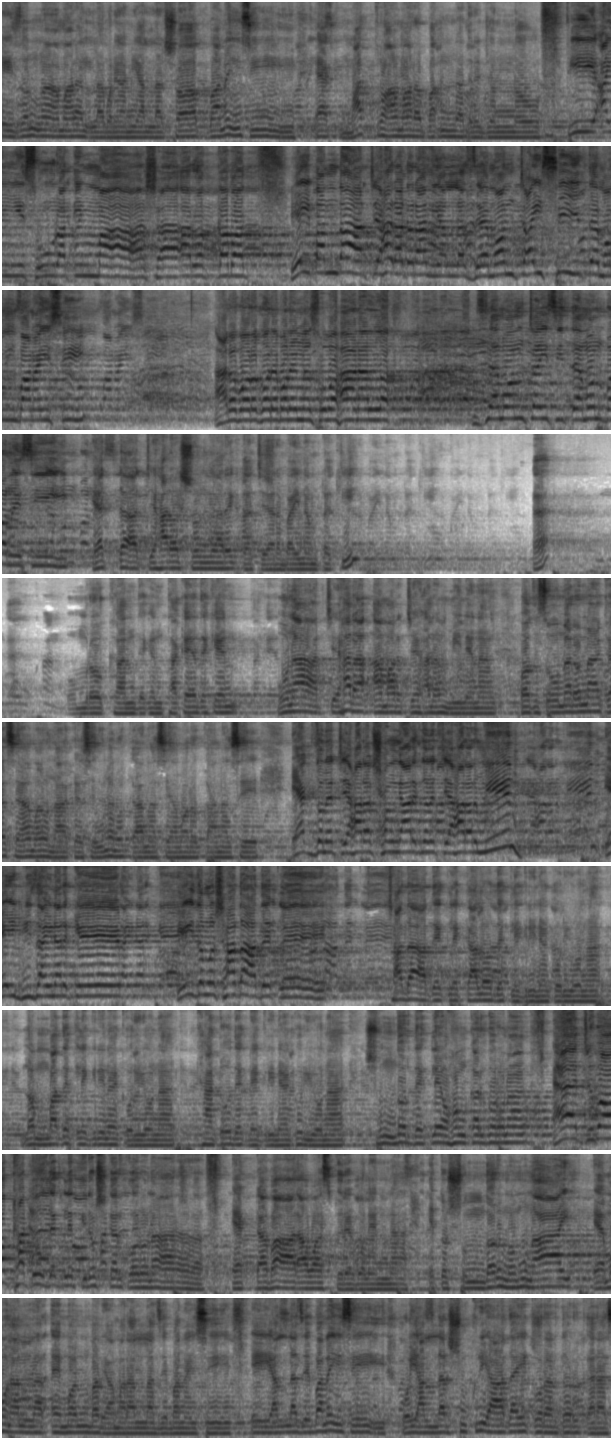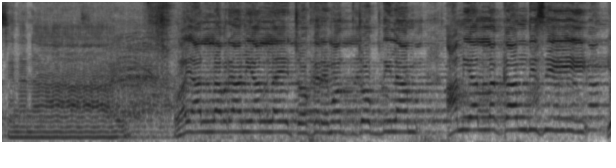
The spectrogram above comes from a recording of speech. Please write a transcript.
এই জন্য আমার আল্লাহ বলে, আমি আল্লাহ সব বানাইছি, একমাত্র আমার বান্দাদের জন্য। ফি আই সূরাতিম মা শাআরাকাবাক এই বান্দার চেহারাটা আমি আল্লাহ যেমন চাইছি, তেমন বানাইছি। আরও বড় করে বলেন না সুবহান আল্লাহ যেমন চাইছি তেমন বানাইছি। একটা চেহারার সঙ্গে আরেকটা চেহারা বাই নামটা কি? হ্যাঁ? খান, দেখেন, তাকায় দেখেন, ওনার চেহারা আমার চেহারা মিলে না। অথচ ওনারও নাক আছে, আমারও নাক আছে, ওনারও কান আছে, আমারও কান আছে। একজনের চেহারার সঙ্গে আরেকজনের চেহারার মিল। এই ডিজাইনার কে এই জন্য সাদা দেখলে সাদা দেখলে কালো দেখলে ঘৃণা করিও না, লম্বা দেখলে ঘৃণা করিও না, খাটো দেখলে ঘৃণা করিও না, সুন্দর দেখলে অহংকার করো না। যুবক খাটো দেখলে তিরস্কার করো না। একটা বার আওয়াজ করে বলেন না, এত সুন্দর নমুনায় এমন আল্লাহ, এমন ভাবে আমার আল্লাহ যে বানাইছে। এই আল্লাহ যে বানাইছে, ওই আল্লাহর শুক্রিয়া আদায় করার দরকার আছে না নাই? ওই আল্লাহ আমি আল্লাহ চোখের মত চোখ দিলাম। আমি আল্লাহ কান দিছি।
